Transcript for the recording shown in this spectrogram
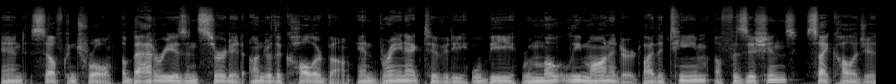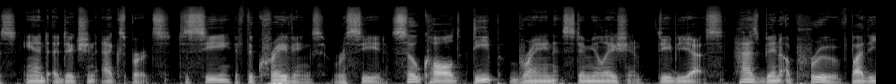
and self control. A battery is inserted under the collarbone, and brain activity will be remotely monitored by the team of physicians, psychologists, and addiction experts to see if the cravings recede. So called deep brain stimulation, DBS, has been approved by the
